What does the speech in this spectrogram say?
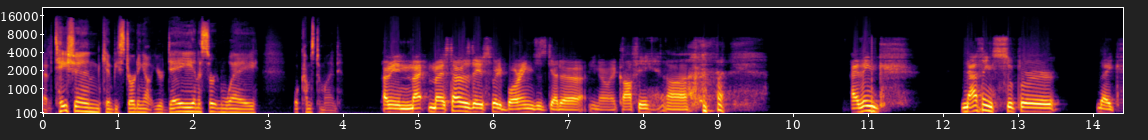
meditation, can be starting out your day in a certain way. What comes to mind? I mean, my, my start of the day is pretty boring. Just get a, you know, a coffee. Uh, I think nothing super like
